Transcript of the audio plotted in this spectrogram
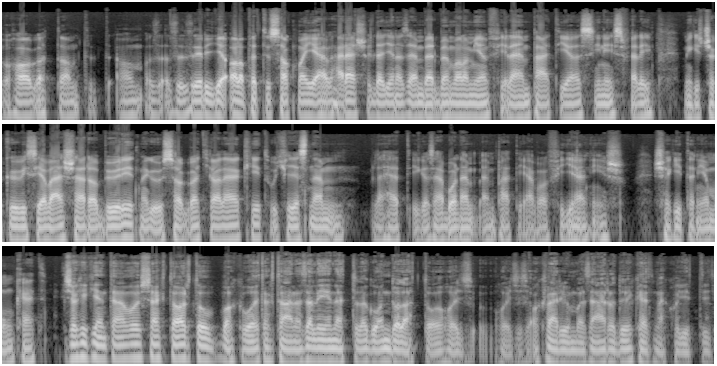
hallgattam, tehát az, az azért egy alapvető szakmai elvárás, hogy legyen az emberben valamilyenféle empátia a színész felé. Mégiscsak ő viszi a vására a bőrét, meg ő szaggatja a lelkét, úgyhogy ezt nem lehet igazából nem empátiával figyelni, és segíteni a munkát. És akik ilyen távolságtartóbbak voltak talán az elején ettől a gondolattól, hogy, hogy az akváriumba zárod őket, meg hogy itt így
